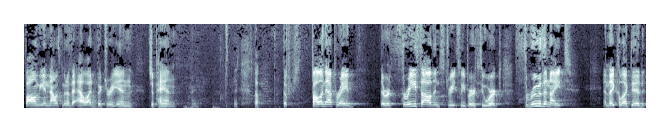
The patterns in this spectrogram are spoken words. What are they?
following the announcement of the Allied victory in Japan. So, following that parade, there were 3,000 street sweepers who worked through the night, and they collected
